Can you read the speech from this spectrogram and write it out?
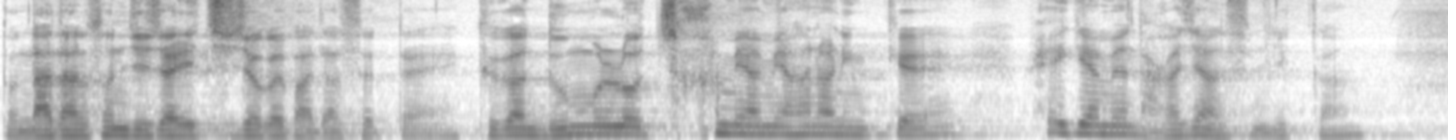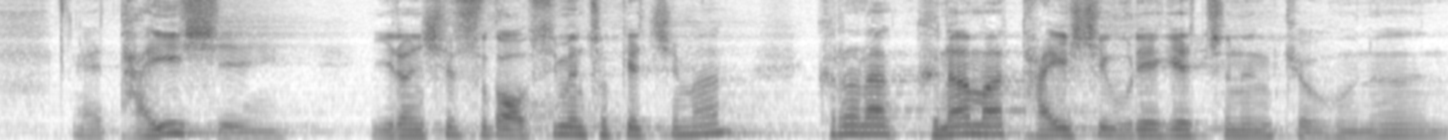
또 나단 선지자의 지적을 받았을 때, 그가 눈물로 참여하며 하나님께 회개하며 나가지 않습니까? 다윗이 이런 실수가 없으면 좋겠지만, 그러나 그나마 다윗이 우리에게 주는 교훈은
